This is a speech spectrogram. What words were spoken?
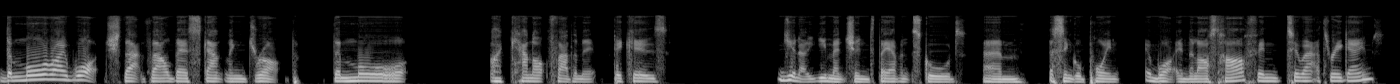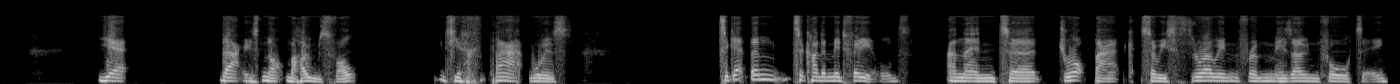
The more I watch that Valdes-Scantling drop, the more I cannot fathom it because, you know, you mentioned they haven't scored um, a single point in what in the last half in two out of three games. Yet that is not Mahomes' fault. That was to get them to kind of midfield and then to drop back. So he's throwing from his own 40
